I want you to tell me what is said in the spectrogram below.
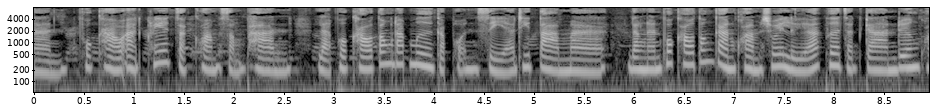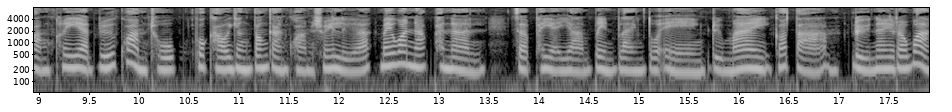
นัน พวกเขาอาจเครียดจากความสัมพันธ์ และพวกเขาต้องรับมือกับผลเสียที่ตามมา ดังนั้นพวกเขาต้องการความช่วยเหลือเพื่อจัดการเรื่องความเครียดหรือความทุกข์พวกเขายังต้องการความช่วยเหลือ ไม่ว่านักพนันจะพยายามเปลี่ยนแปลงตัวเอง หรือไม่ก็ตาม หรือในระหว่าง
